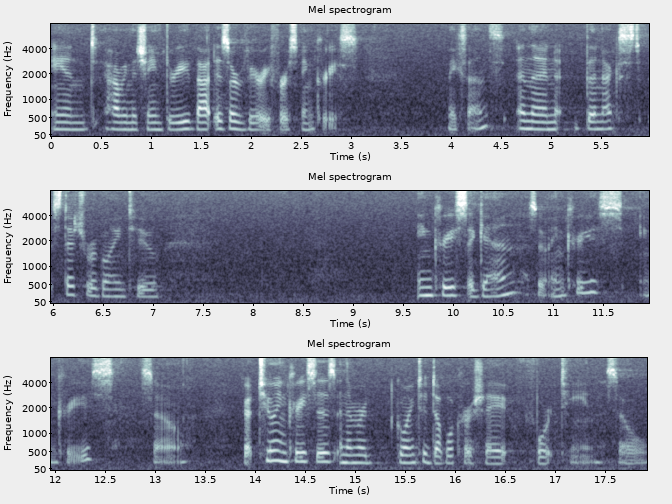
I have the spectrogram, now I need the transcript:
and having the chain three, that is our very first increase. Make sense? And then the next stitch we're going to increase again. So increase, increase. So we've got two increases and then we're going to double crochet 14. So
